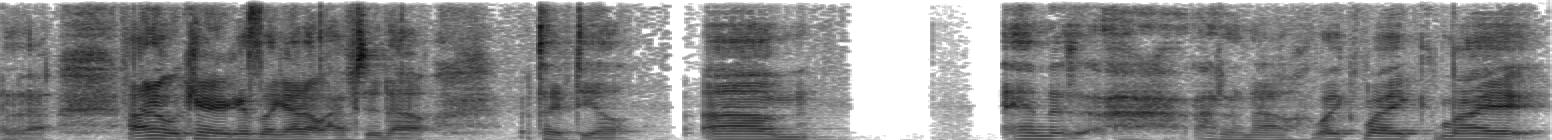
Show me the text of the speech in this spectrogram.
don't know. I don't care because like I don't have to know type deal. Um, and uh, I don't know. Like like my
